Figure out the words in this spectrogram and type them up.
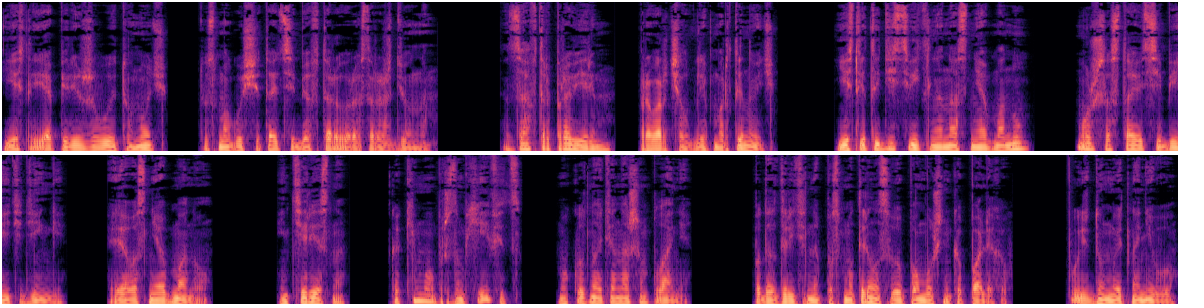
Если я переживу эту ночь, то смогу считать себя второй раз рожденным. «Завтра проверим», — проворчал Глеб Мартынович. «Если ты действительно нас не обманул, можешь оставить себе эти деньги. Я вас не обманывал. Интересно, каким образом Хейфиц мог узнать о нашем плане?» Подозрительно посмотрел на своего помощника Палихов. Пусть думает на него.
